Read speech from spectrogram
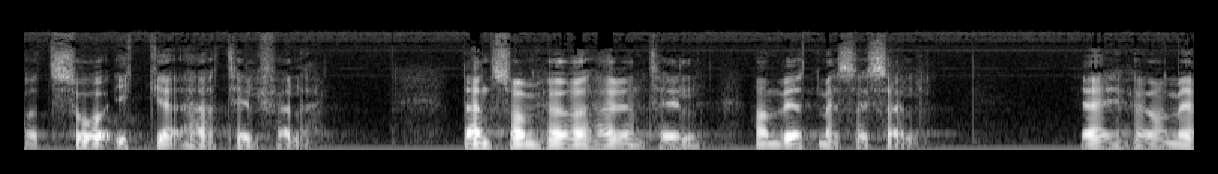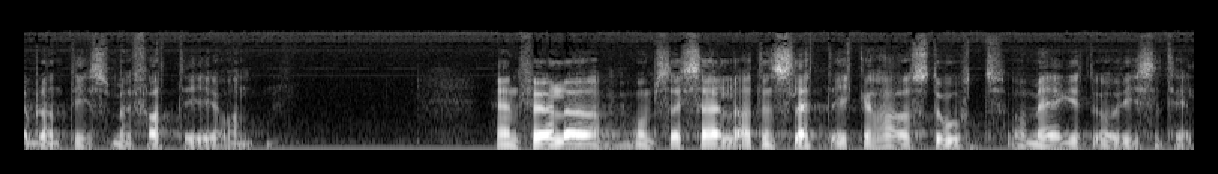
at så ikke er tilfellet. Den som hører Herren til, han vet med seg selv. Jeg hører med blant de som er fattige i ånden. En føler om seg selv at en slett ikke har stort og meget å vise til.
